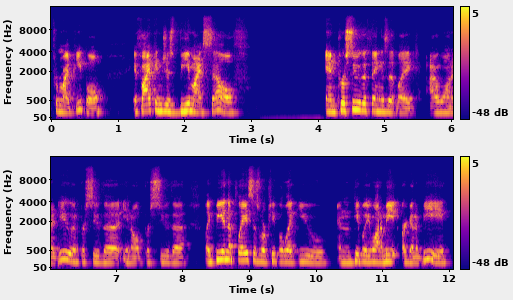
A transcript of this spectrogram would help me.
for my people. If I can just be myself and pursue the things that like I want to do and pursue the, you know, pursue the like be in the places where people like you and the people you want to meet are gonna be,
